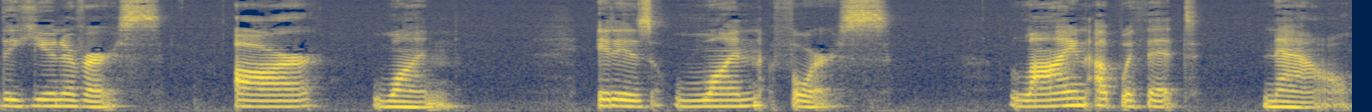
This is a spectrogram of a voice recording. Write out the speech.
the universe are one. It is one force. Line up with it now.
